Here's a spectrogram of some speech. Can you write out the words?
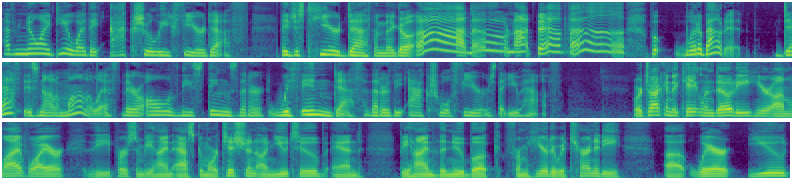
have no idea why they actually fear death. They just hear death and they go, ah, no, not death. Ah. But what about it? Death is not a monolith. There are all of these things that are within death that are the actual fears that you have. We're talking to Caitlin Doughty here on Livewire, the person behind Ask a Mortician on YouTube and behind the new book From Here to Eternity, uh, where you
